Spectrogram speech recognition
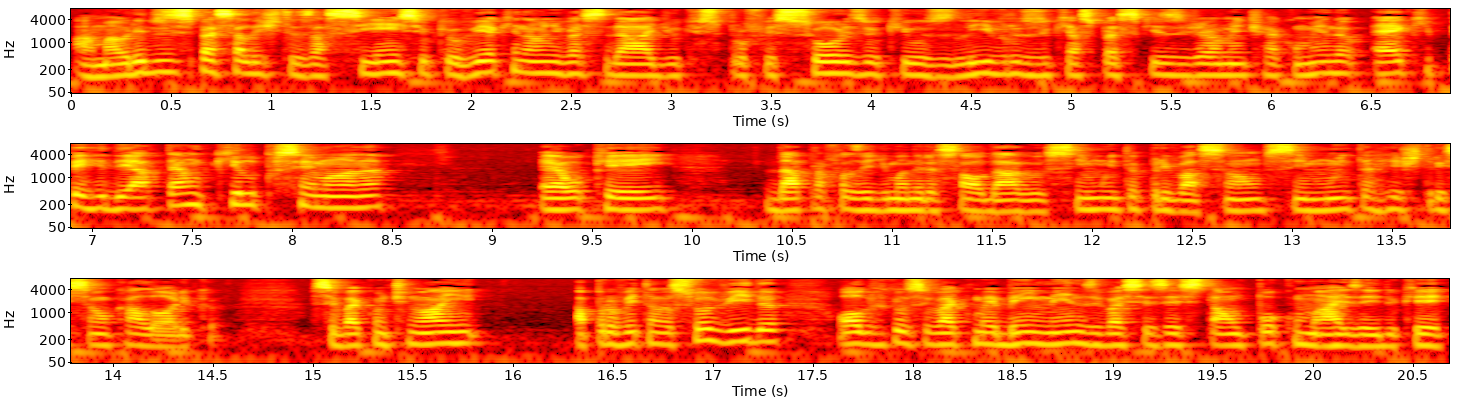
A maioria dos especialistas, a ciência, o que eu vi aqui na universidade, o que os professores, o que os livros, o que as pesquisas geralmente recomendam é que perder até um quilo por semana é ok dá para fazer de maneira saudável, sem muita privação, sem muita restrição calórica. Você vai continuar aproveitando a sua vida, óbvio que você vai comer bem menos e vai se exercitar um pouco mais aí do que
